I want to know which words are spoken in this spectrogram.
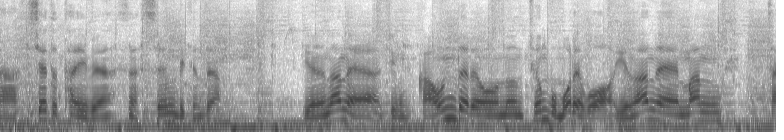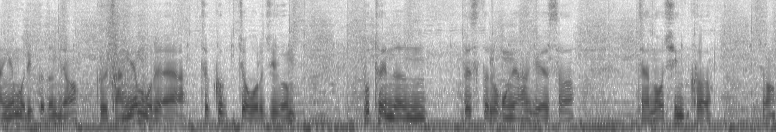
자, 쉐드 타입의 스윙 비트인데 연안에 지금 가운데로는 전부 모래고 연안에만 장애물이 있거든요. 그 장애물에 적극적으로 지금 붙어 있는 베스트를 공략하기 위해서 자 노싱크 죠?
